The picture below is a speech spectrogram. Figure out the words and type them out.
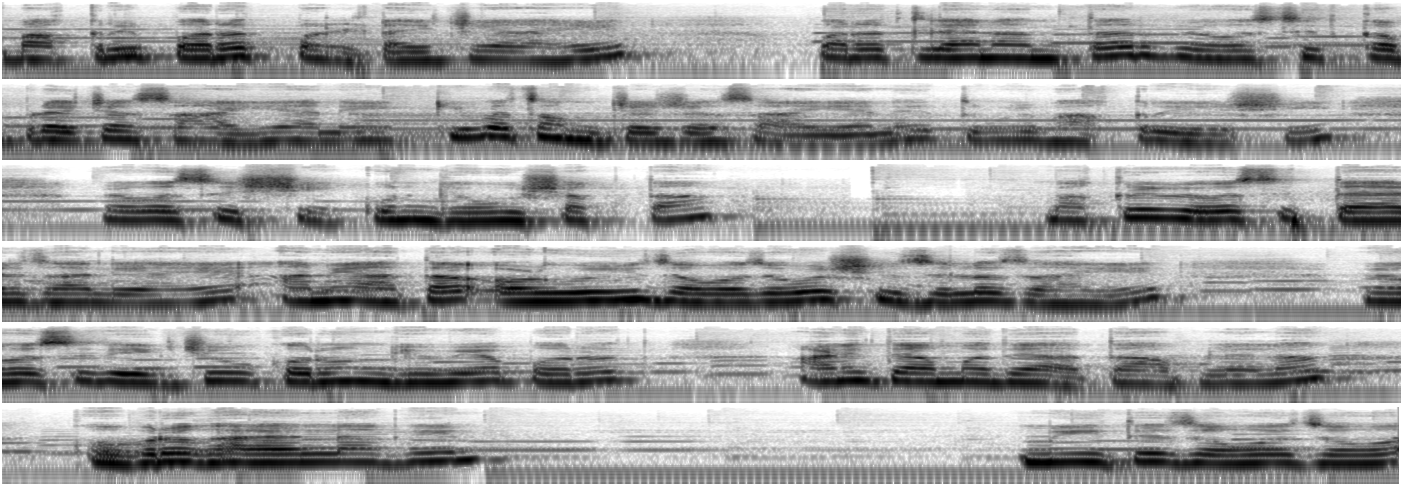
भाकरी परत पलटायची आहे. परतल्यानंतर व्यवस्थित कपड्याच्या सहाय्याने किंवा चमच्याच्या सहाय्याने तुम्ही भाकरी अशी व्यवस्थित शेकून घेऊ शकता. भाकरी व्यवस्थित तयार झाली आहे आणि आता अळूही जवळजवळ शिजलंच आहे. व्यवस्थित एकजीव करून घेऊया परत आणि त्यामध्ये आता आपल्याला खोबरं घालायला लागेल. मी इथे जवळजवळ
